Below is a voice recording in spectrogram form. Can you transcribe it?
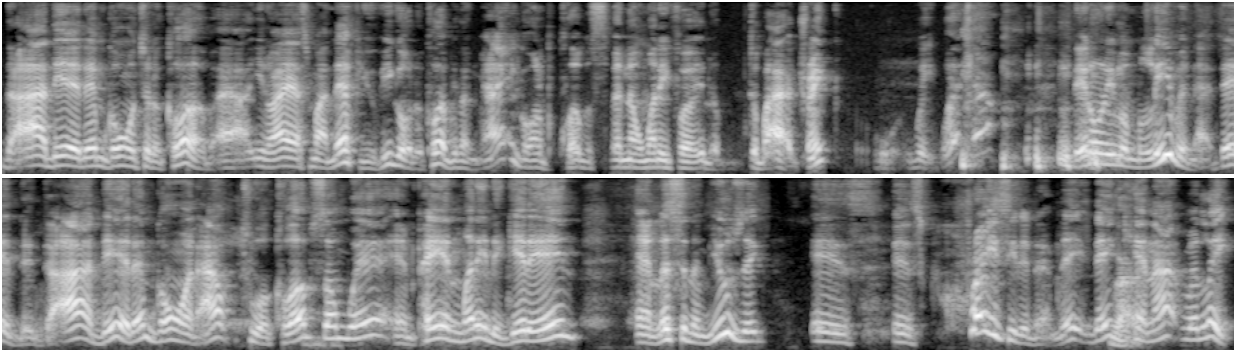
the idea of them going to the club I, you know i asked my nephew if he go to the club he's like man i ain't going to the club and spend no money for you know, to buy a drink. Wait what they don't even believe in that. They, the, the idea of them going out to a club somewhere and paying money to get in and listen to music is is crazy to them. They they Right. cannot relate.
